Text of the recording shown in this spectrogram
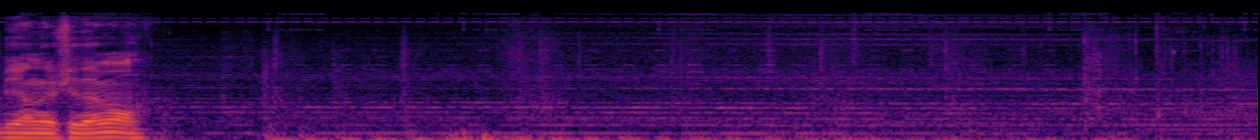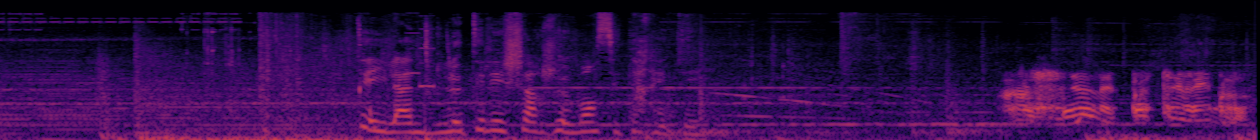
Bien évidemment. Taylan, le téléchargement s'est arrêté. Le signal est pas terrible.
